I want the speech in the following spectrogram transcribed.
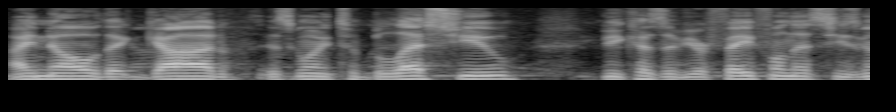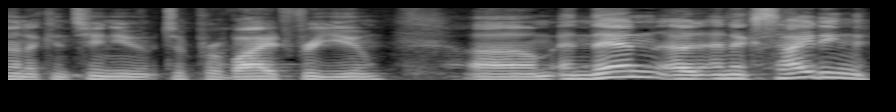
I know that God is going to bless you because of your faithfulness. He's going to continue to provide for you. Um, and then uh, an exciting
